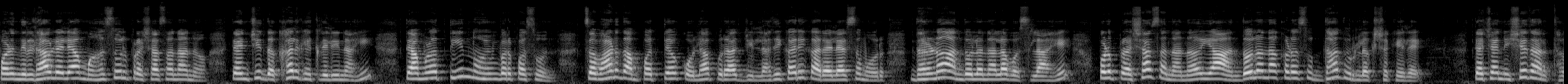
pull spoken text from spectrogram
पण निर्ढावलेल्या महसूल प्रशासनानं त्यांची दखल घेतलेली नाही. त्यामुळं तीन नोव्हेंबरपासून चव्हाण दाम्पत्य कोल्हापुरात जिल्हाधिकारी कार्यालयासमोर धरणं आंदोलनाला बसलं आहे. पण प्रशासनानं या आंदोलनाकडे सुद्धा दुर्लक्ष केलंय. त्याच्या निषेधार्थ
